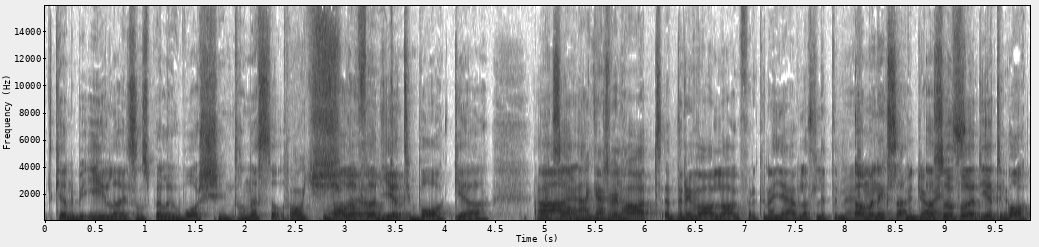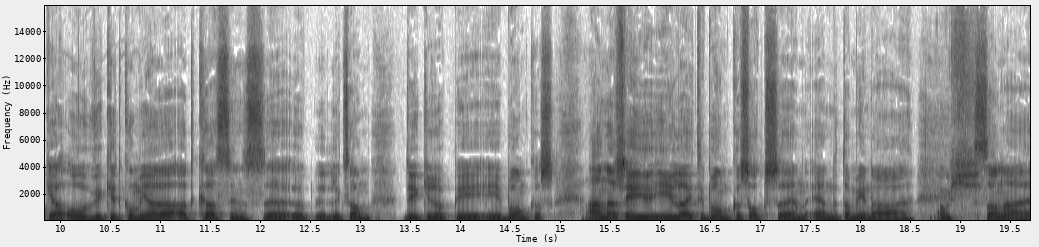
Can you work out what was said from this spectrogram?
att kan det bli Eli som spelar i Washington nästa år? Oj. Bara för att ge tillbaka. Ja, Liksom. han, han kanske vill ha ett, ett rivallag för att kunna jävlas lite med Ja men exakt. med Giants, alltså för att ge tillbaka. Och vilket kommer göra att Cousins eh, liksom, dyker upp i, i Broncos. Annars är ju Eli till Broncos också en, en av mina Oj. sådana... Eh,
